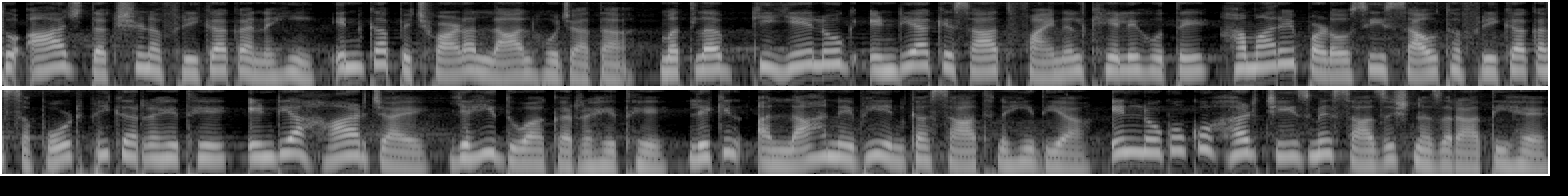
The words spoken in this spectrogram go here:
तो आज दक्षिण अफ्रीका का नहीं, इनका पिछवाड़ा लाल हो जाता। मतलब कि ये लोग इंडिया के साथ फाइनल खेले होते, हमारे पड़ोसी साउथ अफ्रीका का सपोर्ट भी कर रहे थे, इंडिया हार जाए, यही दुआ कर रहे थे। लेकिन अल्लाह ने भी इनका साथ नहीं दिया। इन लोगों को हर चीज़ में साजिश नज़र आती है।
